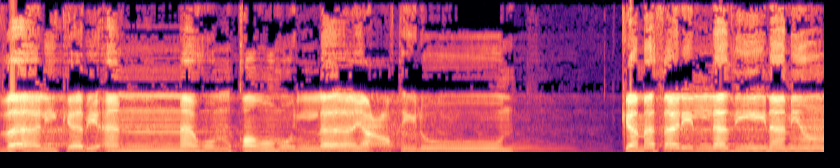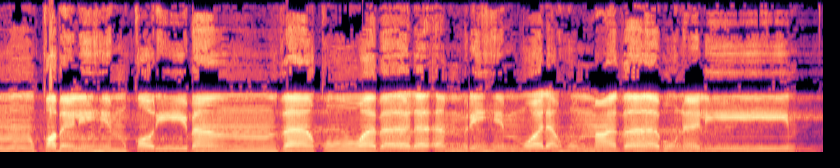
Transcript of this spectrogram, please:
ذلك بأنهم قوم لا يعقلون. كمثل الذين من قبلهم قريبا ذاقوا وبال أمرهم ولهم عذاب أليم.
